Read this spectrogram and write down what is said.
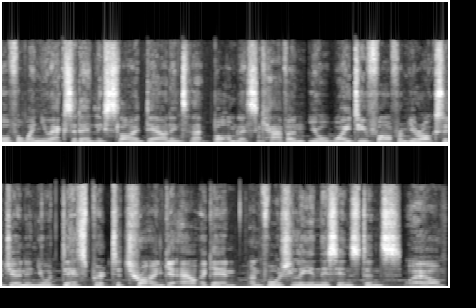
Or for when you accidentally slide down into that bottomless cavern, you're way too far from your oxygen and you're desperate to try and get out again. Unfortunately in this instance, well,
